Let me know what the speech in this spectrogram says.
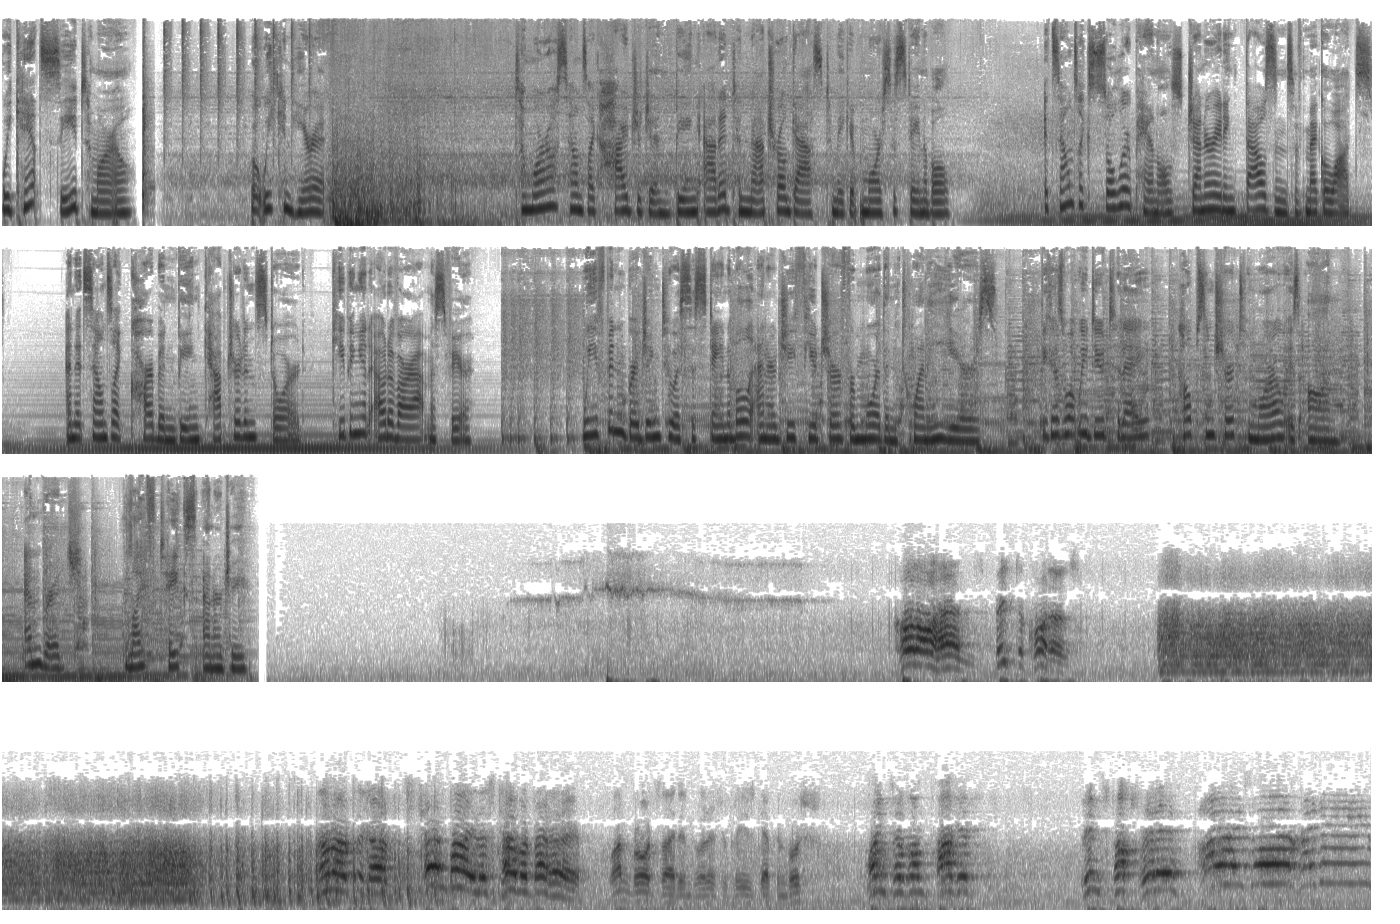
We can't see tomorrow, but we can hear it. Tomorrow sounds like hydrogen being added to natural gas to make it more sustainable. It sounds like solar panels generating thousands of megawatts. And it sounds like carbon being captured and stored, keeping it out of our atmosphere. We've been bridging to a sustainable energy future for more than 20 years. Because what we do today helps ensure tomorrow is on. Enbridge. Life takes energy. Call all hands. Beat to quarters. Run out the guns. Stand by the starboard battery. One broadside into it, if you please, Captain Bush. Pointers on target. Linstocks ready. Aye, aye, sir. Ready.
